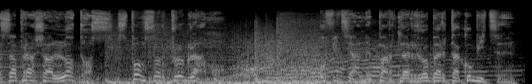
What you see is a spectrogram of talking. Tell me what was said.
zaprasza Lotos, sponsor programu. Oficjalny partner Roberta Kubicy.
